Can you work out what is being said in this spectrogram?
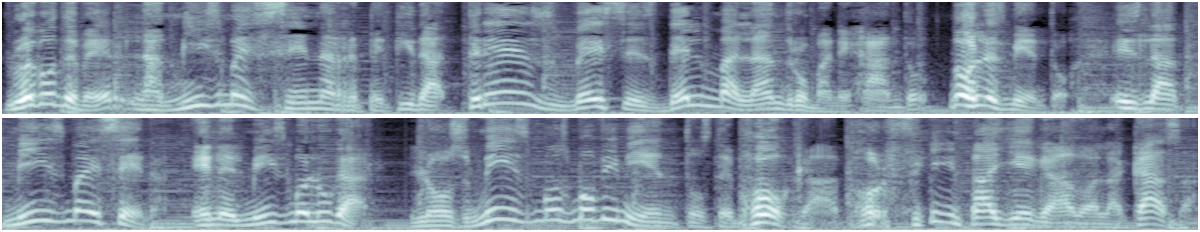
Luego de ver la misma escena repetida tres veces del malandro manejando, no les miento, es la misma escena, en el mismo lugar, los mismos movimientos de boca, por fin ha llegado a la casa.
